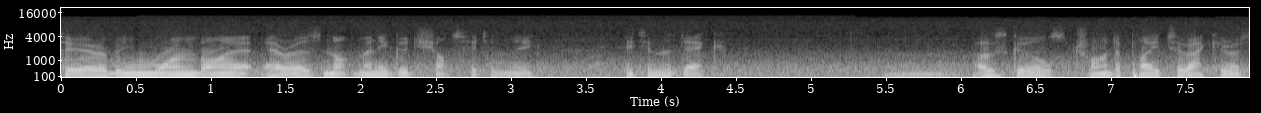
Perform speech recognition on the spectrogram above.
Here have been won by errors, not many good shots hitting the hitting the deck. Um, both girls trying to play too accurate.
